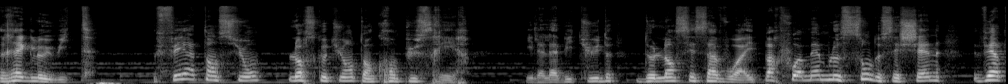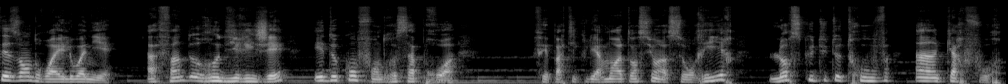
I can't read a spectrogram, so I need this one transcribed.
Règle 8. Fais attention lorsque tu entends Krampus rire. Il a l'habitude de lancer sa voix et parfois même le son de ses chaînes vers des endroits éloignés, afin de rediriger et de confondre sa proie. Fais particulièrement attention à son rire lorsque tu te trouves à un carrefour.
